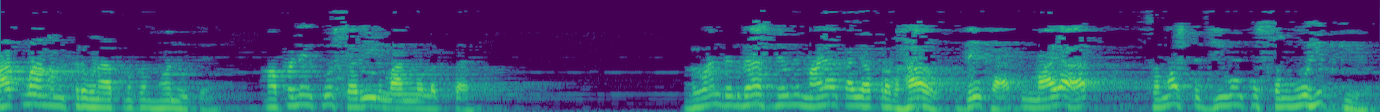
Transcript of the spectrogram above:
आत्मान त्रिगुणात्मक मन होते हैं। अपने को शरीर मानने लगता है। भगवान वेदव्यास देव ने माया का यह प्रभाव देखा कि माया समस्त जीवों को सम्मोहित की है।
